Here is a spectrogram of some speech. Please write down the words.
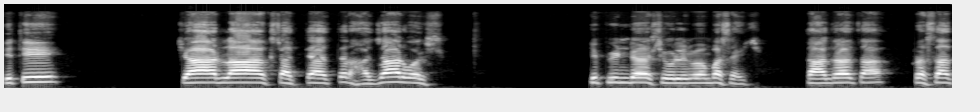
किती? चार लाख सत्याहत्तर हजार वर्ष ही पिंड शिवलिंगावर बसायची. तांदळाचा प्रसाद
